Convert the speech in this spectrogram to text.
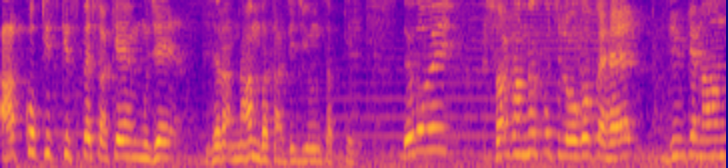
आपको किस किस पे शक है? मुझे जरा नाम बता दीजिए उन सबके। देखो भाई शक हमें कुछ लोगों पे है जिनके नाम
